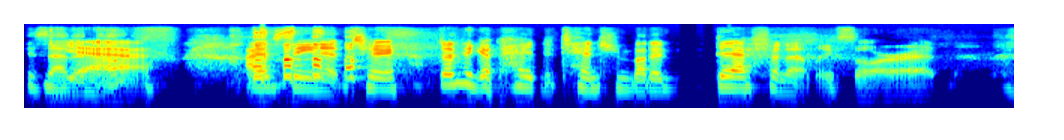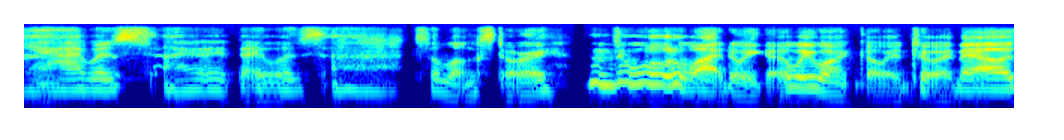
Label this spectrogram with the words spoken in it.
Is that Yeah, enough? I've seen it too. I Don't think I paid attention, but I definitely saw it. Yeah, I was. I it was. Uh, it's a long story. why do we go? We won't go into it now. To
